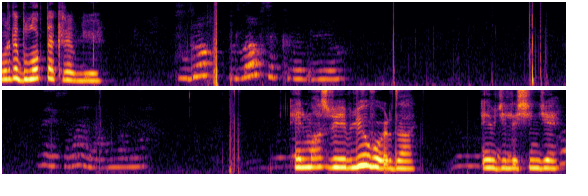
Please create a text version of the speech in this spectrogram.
Burada blok da kırabiliyor. Blok, blok da kırabiliyor. Neyse ben de ondan ya. Elmas verebiliyor bu arada. Evcilleşince. Ay inşallah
